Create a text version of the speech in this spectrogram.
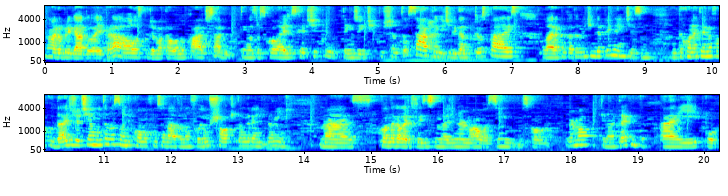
não era obrigado a ir pra aula, você podia matar aula no pátio, sabe? Tem outros colégios que é tipo, tem gente puxando teu saco, tem gente ligando pros teus pais, Lá era completamente independente, assim. Então, quando eu entrei na faculdade, eu já tinha muita noção de como funcionava. Não foi um choque tão grande pra mim. Mas, quando a galera fez ensino médio normal, assim, escola normal, que não é técnica, aí, pô...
